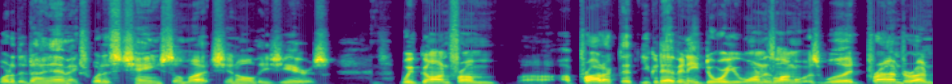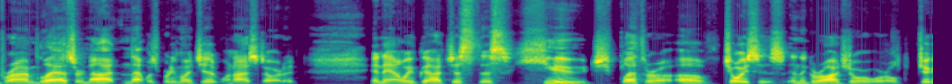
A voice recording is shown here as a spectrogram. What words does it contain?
what are the dynamics, what has changed so much in all these years. We've gone from uh, a product that you could have any door you want as long as it was wood, primed or unprimed, glass or not. And that was pretty much it when I started. And now we've got just this huge plethora of choices in the garage door world to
